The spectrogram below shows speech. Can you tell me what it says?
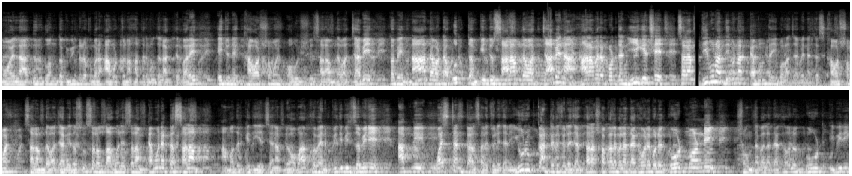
ময়লা দুর্গন্ধ, বিভিন্ন রকমের আবর্জনা হাতের মধ্যে লাগতে পারে। এই জন্য খাওয়ার সময় অবশ্যই সালাম দেওয়া যাবে। তবে না দেওয়াটা উত্তম, কিন্তু সালাম দেওয়া যাবে না। হারামের পর্যায়ে নিয়ে গেছে। সালাম দিব না দিব না, এমনটাই বলা যাবে না। তাই খাওয়ার সময় সালাম দেওয়া যাবে। রসুল সাল্লাহ সাল্লাম এমন একটা সালাম আমাদেরকে দিয়েছেন। আপনি অবাক হবেন, পৃথিবীর জমিনে আপনি ওয়েস্টার্ন কালচারে চলে যান, ইউরোপ কান্ট্রিতে চলে যান, তারা সকালবেলা দেখা হলে বলে, গুড মর্নিং। সন্ধ্যাবেলা দেখা হলো, গুড ইভিনিং,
